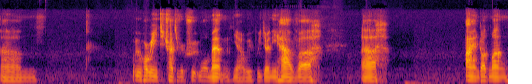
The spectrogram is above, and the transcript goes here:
Um, we probably need to try to recruit more men. You know, we we only have uh, uh, Iron God Mung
